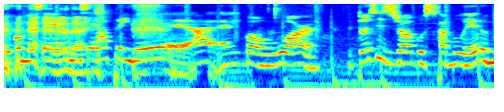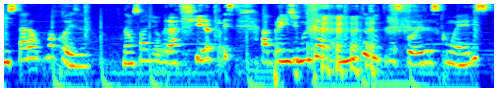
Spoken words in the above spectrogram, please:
eu comecei, é eu comecei a aprender é, igual War. Todos esses jogos tabuleiro me inspiraram alguma coisa. Não só geografia, mas aprendi muita, muitas outras coisas com eles.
